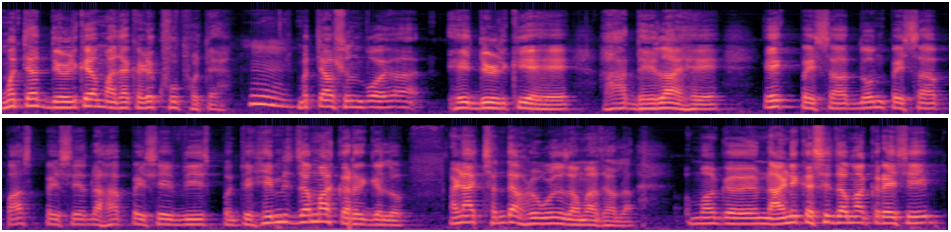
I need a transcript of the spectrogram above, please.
मग त्या दिडक्या माझ्याकडे खूप होत्या. हं. मग त्यापासून बुवा हे दिडकी आहे हा धेला आहे एक पैसा दोन पैसा पाच पैसे दहा पैसे वीस पंचवीस हे मी जमा करत गेलो. आणि हा छंद हळूहळू जमा झाला. मग नाणी कशी जमा करायची?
